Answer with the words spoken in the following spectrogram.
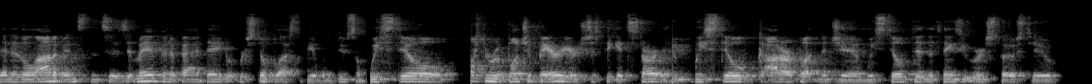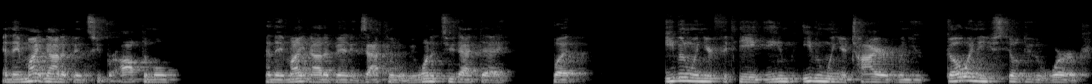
that in a lot of instances, it may have been a bad day, but we're still blessed to be able to do something. We still walked through a bunch of barriers just to get started. We still got our butt in the gym. We still did the things that we were supposed to. And they might not have been super optimal and they might not have been exactly what we wanted to that day. But even when you're fatigued, even, even when you're tired, when you go in and you still do the work,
